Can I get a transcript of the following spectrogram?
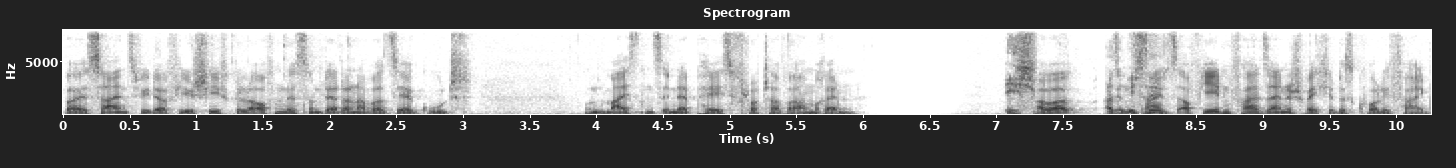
bei Science wieder viel schief gelaufen ist und der dann aber sehr gut und meistens in der Pace flotter war im Rennen. Ich, aber also ich Sainz auf jeden Fall seine Schwäche des Qualifying,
